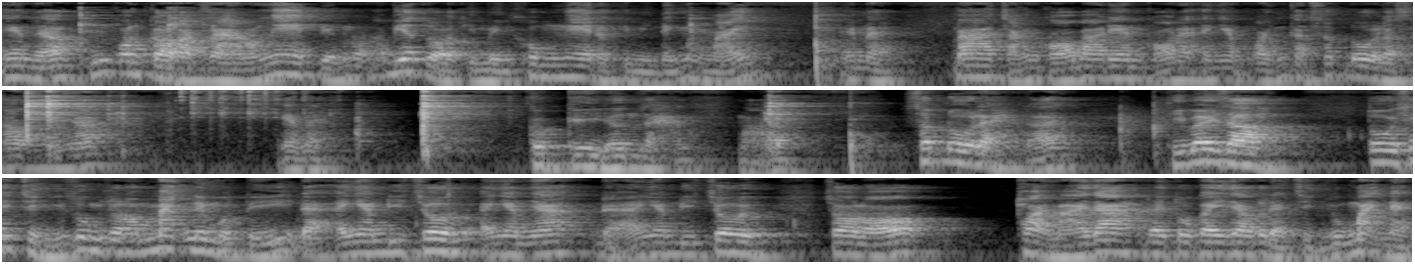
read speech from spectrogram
em thấy không? Những con cờ bạc già nó nghe tiếng nó đã biết rồi thì mình không nghe được thì mình đánh bằng máy. Em này ba trắng có ba đen có này anh em đánh cả sấp đôi là xong em nhá. Em này cực kỳ đơn giản. Mở đây sấp đôi này đấy. Thì bây giờ tôi sẽ chỉnh cái dung cho nó mạnh lên một tí để anh em đi chơi anh em nhá. Để anh em đi chơi cho nó thoải mái ra. Đây tôi quay video tôi để chỉnh dung mạnh này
